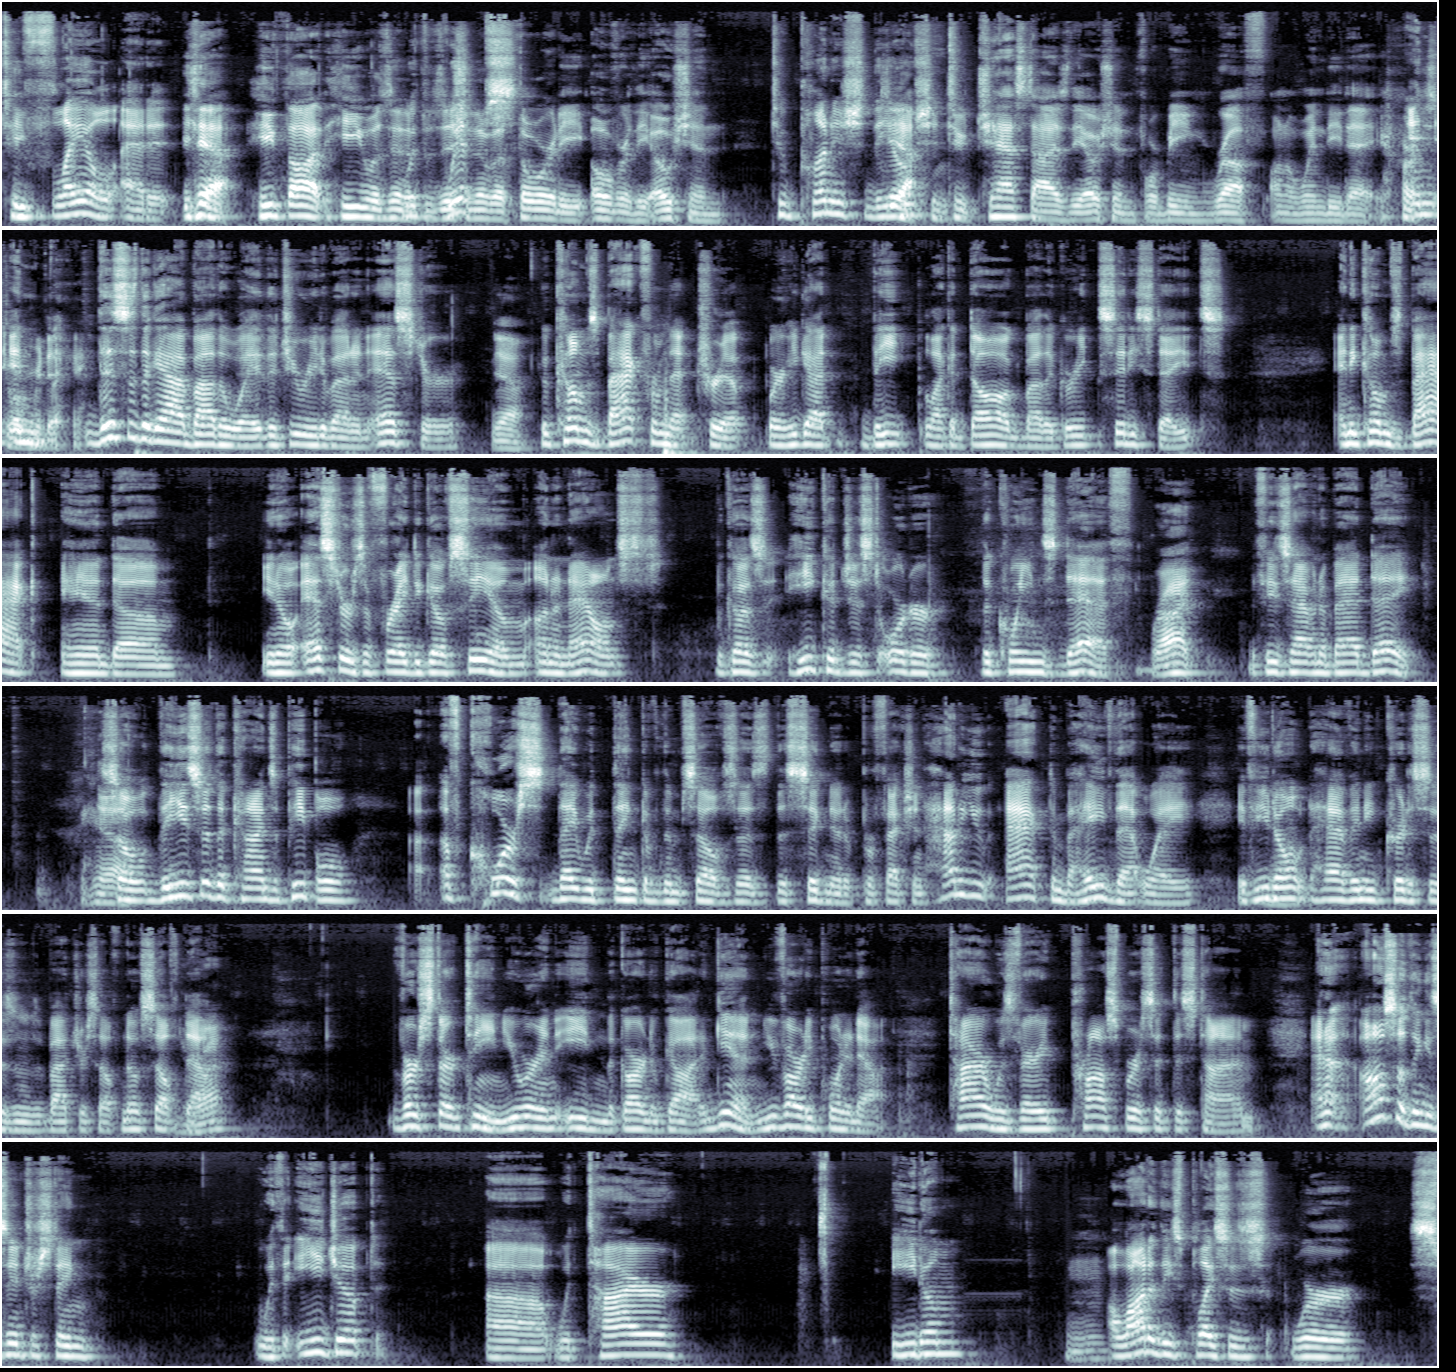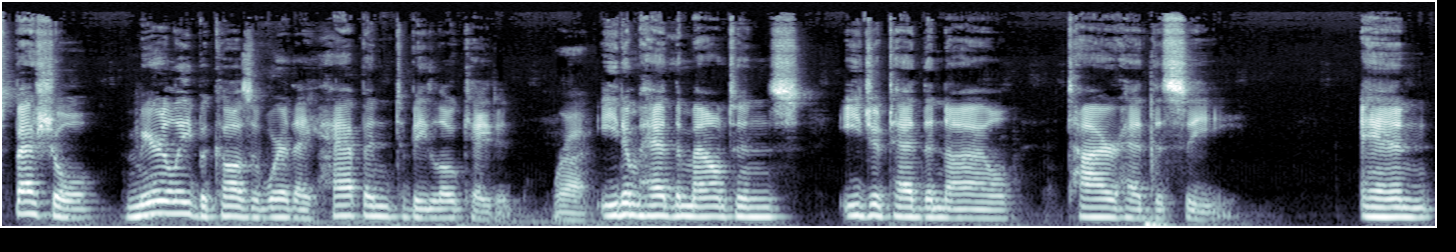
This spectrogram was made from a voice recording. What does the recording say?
to flail at it yeah. He thought he was in a position of authority over the ocean to punish the Yeah, ocean. to chastise the ocean for being rough on a windy day or a and, stormy and day. this is the guy, by the way, that you read about in Esther, Yeah, who comes back from that trip where he got beat like a dog by the Greek city states. And he comes back, and, um, you know, Esther's afraid to go see him unannounced because he could just order the queen's death right. if he's having a bad day. Yeah. So these are the kinds of people. uh, Of course, they would think of themselves as the signet of perfection. How do you act and behave that way if you don't have any criticisms about yourself, no self doubt? Right. Verse 13, you were in Eden, the garden of God. Again, you've already pointed out, Tyre was very prosperous at this time. And I also think it's interesting with Egypt, uh, with Tyre, Edom, Mhm. a lot of these places were special merely because of where they happened to be located. Right. Edom had the mountains, Egypt had the Nile, Tyre had the sea. And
